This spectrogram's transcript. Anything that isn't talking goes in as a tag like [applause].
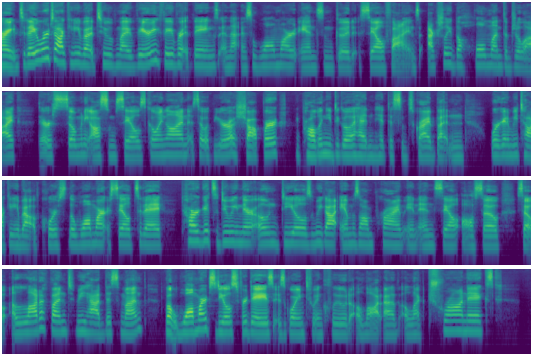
All right, today we're talking about two of my very favorite things, and that is Walmart and some good sale finds. Actually, the whole month of July, there are so many awesome sales going on. So if you're a shopper, you probably need to go ahead and hit the subscribe button. We're going to be talking about, of course, the Walmart sale today. Target's doing their own deals. We got Amazon Prime and N Sale also. So a lot of fun to be had this month. But Walmart's deals for days is going to include a lot of electronics,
